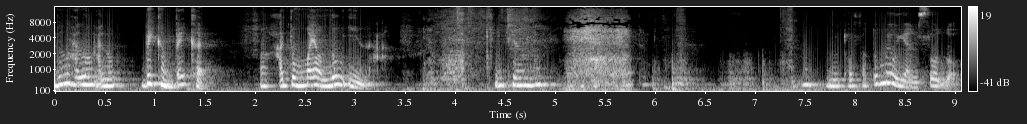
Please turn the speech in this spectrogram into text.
Hello，Hello，Hello。Bacon，Bacon。啊，好久没有录影了。今天，嗯，头发都没有颜色了。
